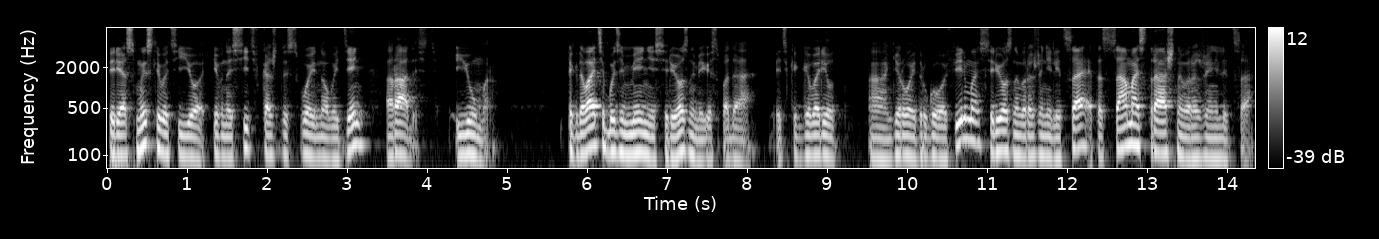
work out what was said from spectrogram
переосмысливать ее и вносить в каждый свой новый день радость, юмор. Так давайте будем менее серьезными, господа. Ведь, как говорил а, герой другого фильма, серьезное выражение лица — это самое страшное выражение лица.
